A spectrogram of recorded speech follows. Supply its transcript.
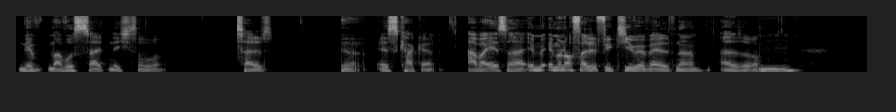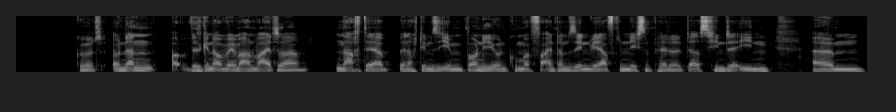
mir, man wusste halt nicht so. Ist halt, Ja. ist kacke. Aber ist er im, immer noch eine fiktive Welt, ne? Also, Mhm. gut. Und dann, äh, genau, wir machen weiter. Nach der, nachdem sie eben Bonnie und Kuma vereint haben, sehen wir auf dem nächsten Panel, dass hinter ihnen ähm,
